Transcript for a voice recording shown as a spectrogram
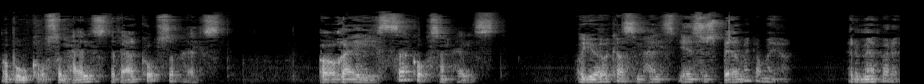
å bo hvor som helst, å være hvor som helst. Å reise hvor som helst. Å gjøre hva som helst Jesus ber meg om å gjøre. Er du med på det?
